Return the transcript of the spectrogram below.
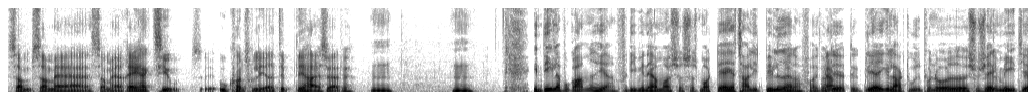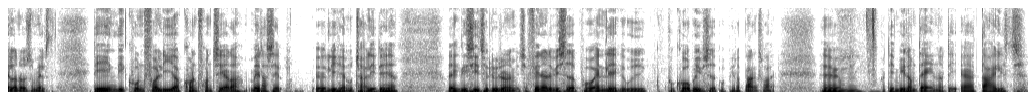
som, som er, som er reaktivt øh, ukontrolleret, det, det har jeg svært ved. Mm. Mm. En del af programmet her, fordi vi nærmer os jo så småt, det er, at jeg tager lige et billede af dig, Frederik, og Ja. det, det bliver ikke lagt ud på noget øh, social medie eller noget som helst. Det er egentlig kun for lige at konfrontere dig med dig selv. Øh, lige her, nu tager jeg lige det her. Og jeg kan lige sige til lytterne, mens jeg finder det, vi sidder på anlægget ude på KB, vi sidder på Peter Bangsvej. Øhm, og det er midt om dagen, og det er dejligt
